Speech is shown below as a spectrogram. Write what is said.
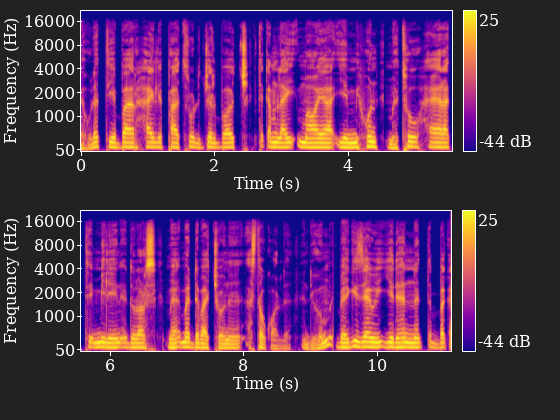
ለሁለት የባህር ኃይል patrol ጀልባዎች ጥቅም ላይ ማዋያ የሚሆን 124 ሚሊዮን ዶላርስ መመደባቸውን አስታውቀዋል። እንዲሁም በጊዜያዊ የደህንነት ጥበቃ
